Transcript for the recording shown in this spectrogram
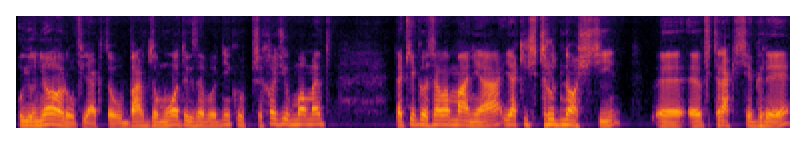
u juniorów, jak to u bardzo młodych zawodników, przychodził moment takiego załamania, jakichś trudności e, e, w trakcie gry,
